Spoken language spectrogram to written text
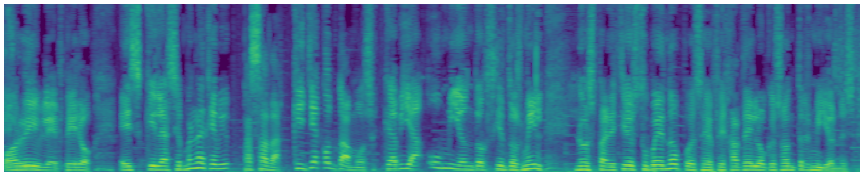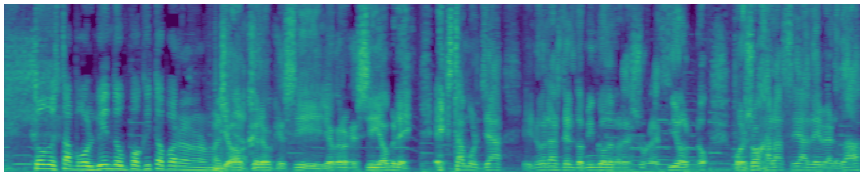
horrible, pero es que la semana que pasada, que ya contamos que había 1.200.000, nos pareció estupendo, pues eh, fíjate lo que son 3 millones. Todo está volviendo un poquito por la normalidad. Yo creo que sí, yo creo que sí, hombre, estamos ya en horas del domingo de resurrección, ¿no? Pues ojalá sea de verdad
